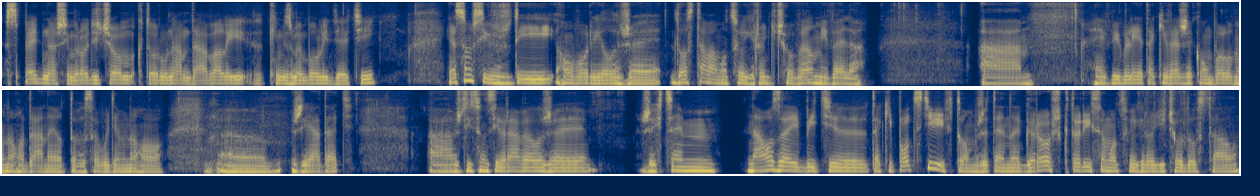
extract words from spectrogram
späť našim rodičom, ktorú nám dávali, kým sme boli deti deti? Ja som si vždy hovoril, že dostávam od svojich rodičov veľmi veľa. A hej, v Biblii je taký verš, že komu bolo mnoho dané, od toho sa bude mnoho uh, žiadať. A vždy som si vravel, že, že chcem naozaj byť e, taký poctivý v tom, že ten groš, ktorý som od svojich rodičov dostal,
